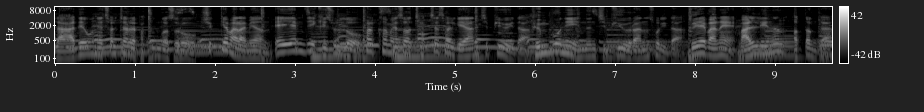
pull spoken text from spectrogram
라데온의 철자를 바꾼 것으로 쉽게 말하면 AMD 기술로 퀄컴에서 자체 설계한 GPU이다. 근본이 있는 GPU라는 소리다. 그에 반해 말리는 어떤가?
